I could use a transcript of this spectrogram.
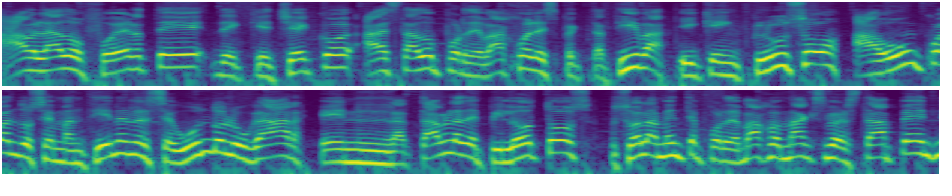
ha hablado fuerte de que Checo ha estado por debajo de la expectativa y que incluso aun cuando se mantiene en el segundo lugar en la tabla de pilotos, solamente por debajo de Max Verstappen,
